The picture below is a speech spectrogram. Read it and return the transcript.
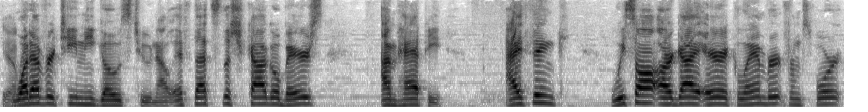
Yeah. whatever team he goes to. Now, if that's the Chicago Bears, I'm happy. I think we saw our guy Eric Lambert from Sports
